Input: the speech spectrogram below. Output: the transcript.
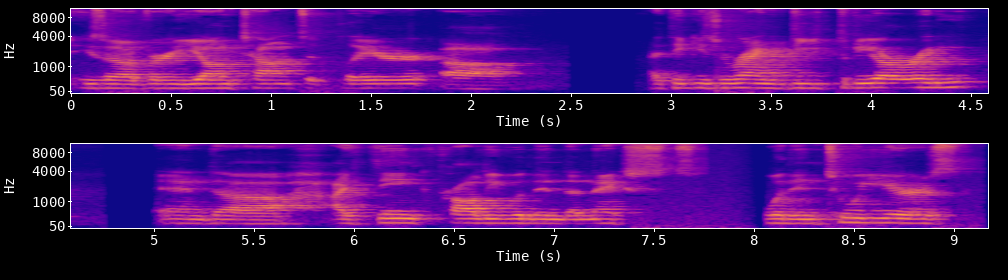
he's a very young, talented player. I think he's ranked D three already, and I think probably within the next within two years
